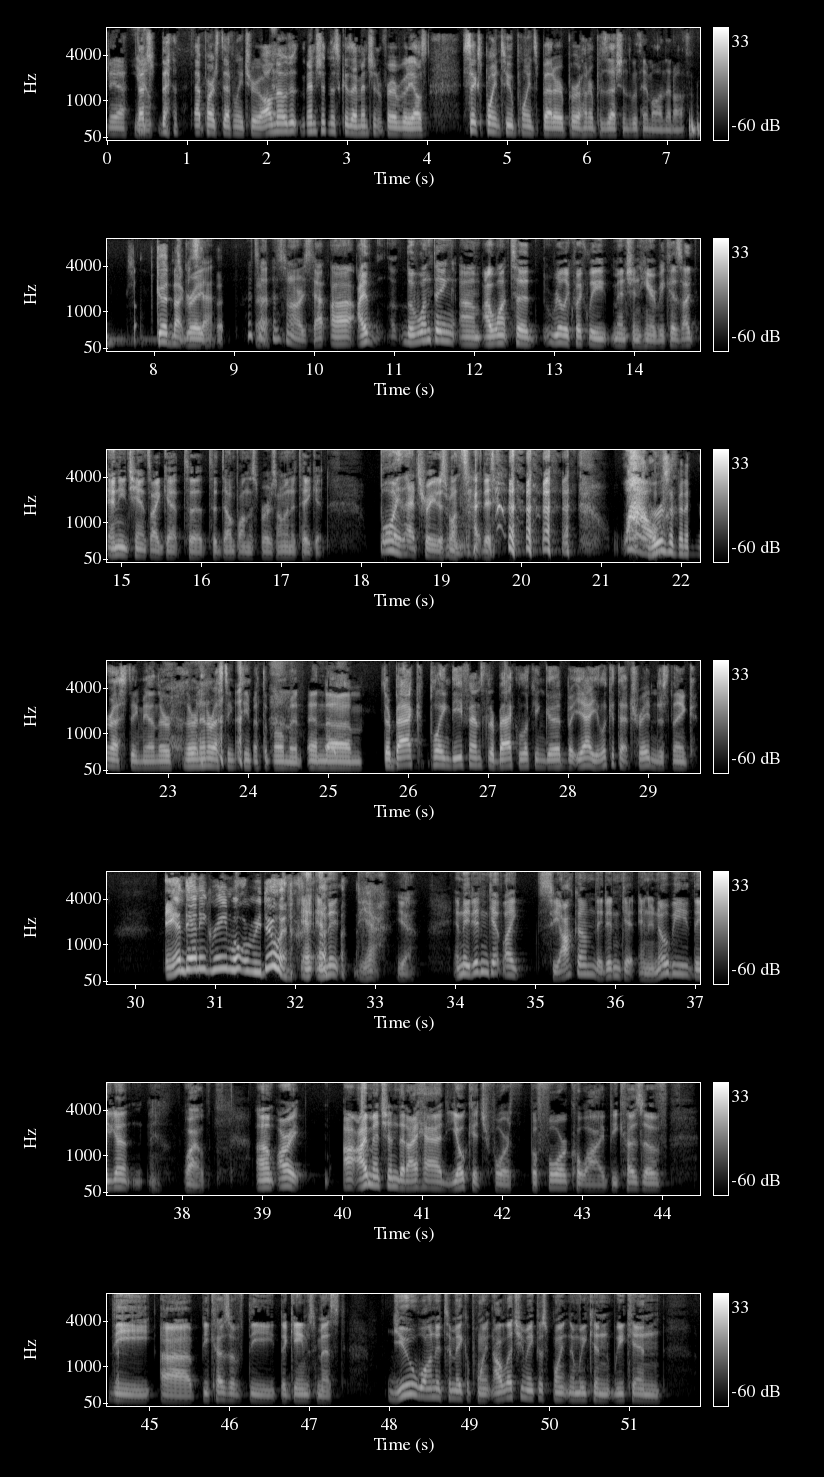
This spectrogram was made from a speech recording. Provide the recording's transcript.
Yeah, that's that, that, part's definitely true. I'll know mention this because I mentioned it for everybody else. Six point two points better per hundred possessions with him on than off. So good, not great, stat. but it's, yeah. a, it's an alright stat. Uh, I the one thing um, I want to really quickly mention here because I, any chance I get to to dump on the Spurs, I'm going to take it. Boy, that trade is one sided. wow, Spurs have been interesting, man. They're they're an interesting team at the moment, and um, they're back playing defense. They're back looking good. But yeah, you look at that trade and just think, and Danny Green, what were we doing? and, and they, yeah, yeah, and they didn't get like Siakam. They didn't get Anunoby. They got wild. Um, all right, I, I mentioned that I had Jokic fourth before Kawhi because of the uh, because of the the games missed. You wanted to make a point. I'll let you make this point, and then we can we can.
